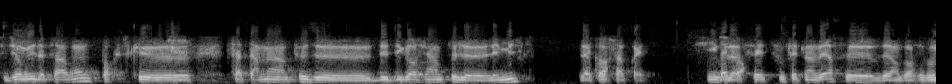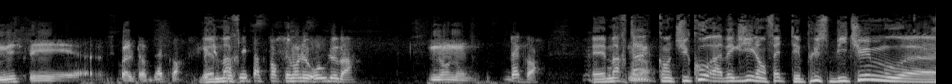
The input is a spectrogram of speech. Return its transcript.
C'est toujours mieux de la faire avant parce que ça permet un peu de, de dégorger un peu le, les muscles, la course après. Si vous la faites, vous faites l'inverse, euh, vous allez engorger vos muscles et euh, c'est pas le top? D'accord. Mais tu Mar... pas forcément le haut ou le bas? Non, non. D'accord. Et Martin, quand tu cours avec Gilles, en fait, t'es plus bitume ou euh,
